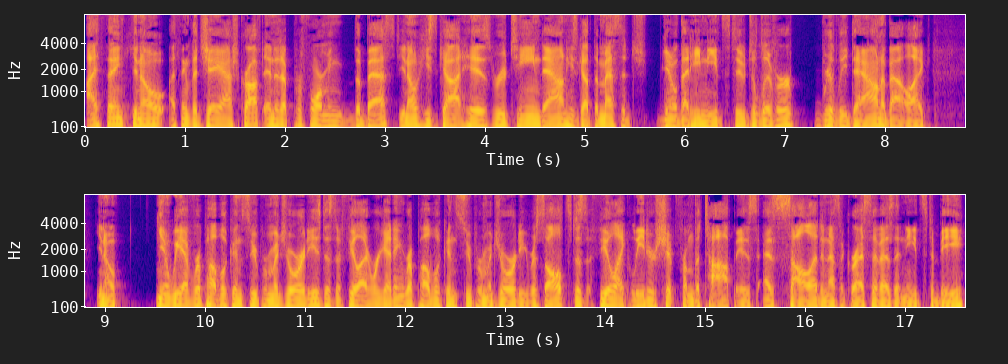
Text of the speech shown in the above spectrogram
I think, you know, I think that Jay Ashcroft ended up performing the best. You know, he's got his routine down. He's got the message, you know, that he needs to deliver really down about like, you know, you know, we have Republican supermajorities. Does it feel like we're getting Republican supermajority results? Does it feel like leadership from the top is as solid and as aggressive as it needs to be?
